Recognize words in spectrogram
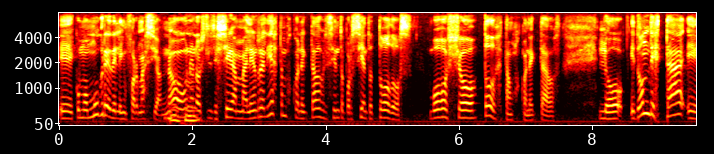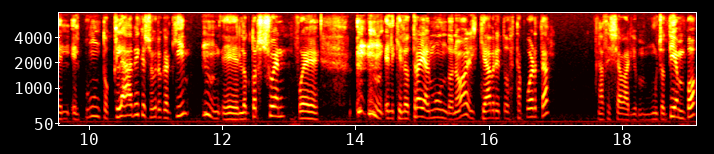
eh, como mugre de la información, ¿no? Uno nos le llega mal. En realidad estamos conectados al 100%, todos. Vos, yo, todos estamos conectados. Lo, eh, ¿Dónde está el, punto clave? Que yo creo que aquí el doctor Schwen fue el que lo trae al mundo, ¿no? El que abre toda esta puerta hace ya varios, mucho tiempo.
